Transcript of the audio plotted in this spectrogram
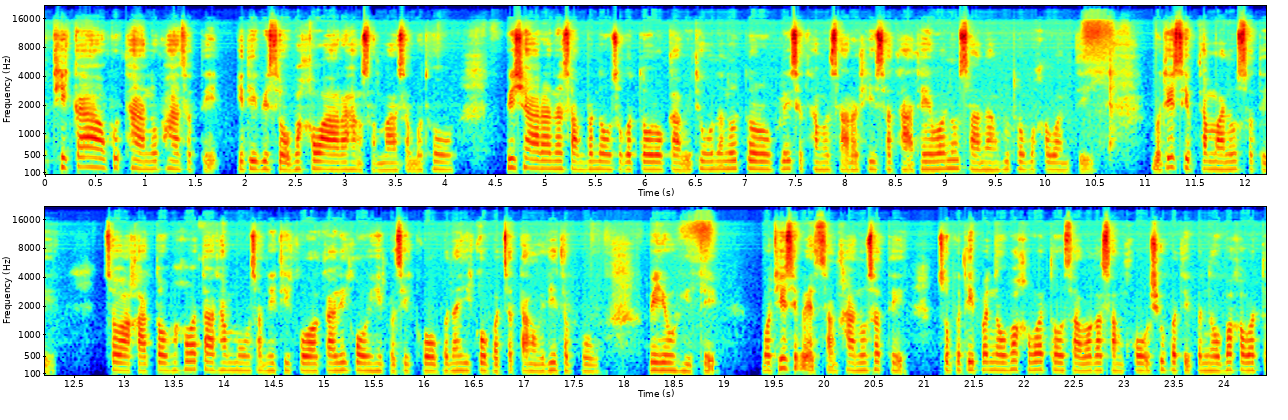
ทที่ 9 พุทธานุภาสติ อิติปิโสภควาระหังสัมมาสัมพุทโธ วิชารณสัมปโนสุกโตโลกาวิทูอนุตตโรปริสธรรมสารทีสถาเทวนุสานังพุทโธภควันติ บทที่ 10ธรรมานุสติ สวากาโตภควตาธรรมโมสันนิธิโกอากาลิโกหิปัสสิโกปนายิโกปัจจตังวิธิตโพวิโยหิติ บทที่ 11 สังขานุสติ สุปฏิปันโนภควโตสาวกสังโฆชุปฏิปันโนภควโต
